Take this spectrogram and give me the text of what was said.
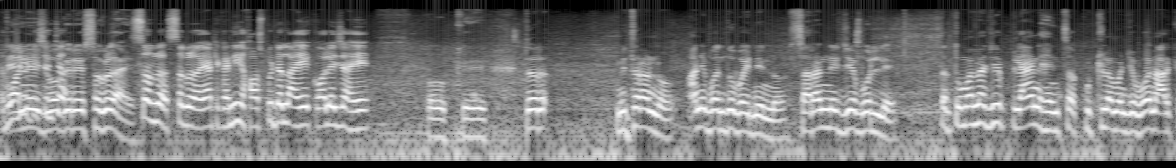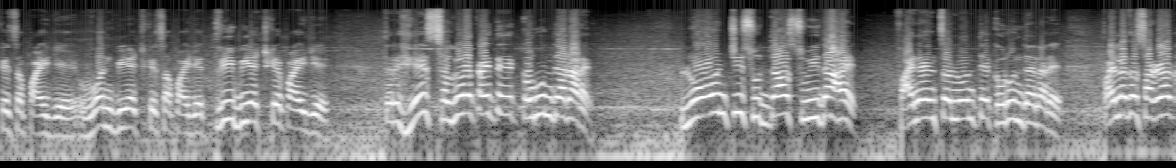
रेल्वे कॉलेज स्टेशनच्या वगैरे सगळं आहे. सगळं सगळं या ठिकाणी हॉस्पिटल आहे कॉलेज आहे. ओके. तर मित्रांनो आणि बंधू बहिणींनो सरांनी जे बोलले तर तुम्हाला जे प्लॅन ह्यांचं कुठलं म्हणजे वन आर केचं पाहिजे वन बी एच केचा पाहिजे थ्री बी एच के पाहिजे तर हे सगळं काही ते करून देणार आहे. लोनची सुद्धा सुविधा आहे. फायनान्सचं लोन ते करून देणार आहे. पहिलं तर सगळ्यात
